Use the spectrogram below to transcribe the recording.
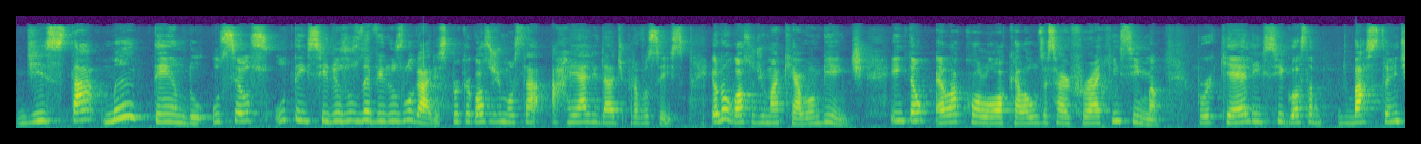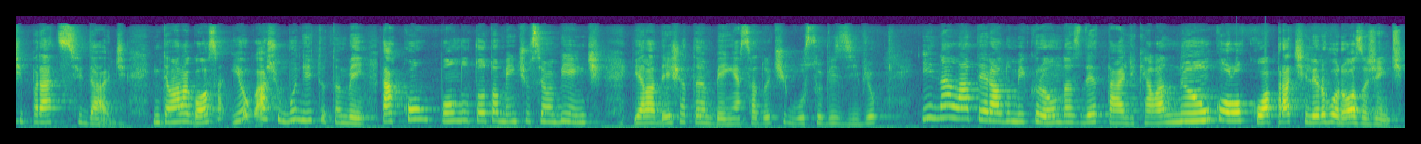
de estar mantendo os seus utensílios nos devidos lugares, porque eu gosto de mostrar a realidade para vocês. Eu não gosto de maquiar o ambiente. Então, ela coloca, ela usa essa air aqui em cima, porque ela em si gosta de bastante praticidade. Então, ela gosta e eu acho bonito também. Tá compondo totalmente o seu ambiente. E ela deixa também essa dor de gusto visível e na lateral do micro-ondas, detalhe que ela não colocou a prateleira horrorosa, gente.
